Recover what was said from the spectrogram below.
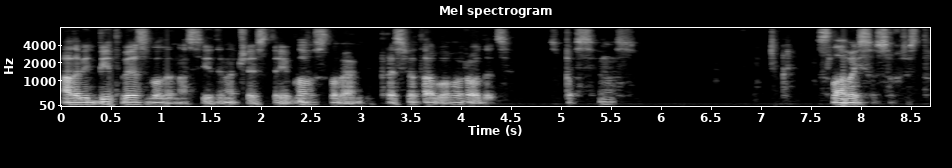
але від бід визволи нас, єдина чиста і благословенна, Пресвята Богородице, спаси нас. Слава Ісусу Христу!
